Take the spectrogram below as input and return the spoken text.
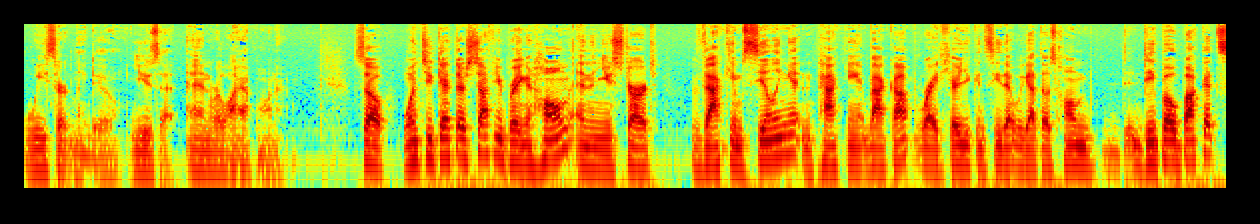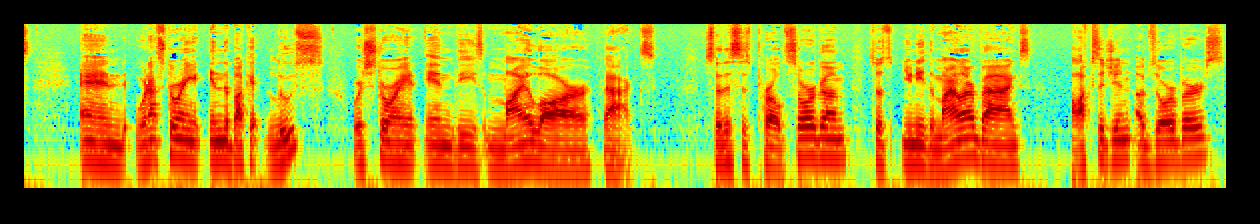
We certainly do use it and rely upon it. So once you get their stuff, you bring it home and then you start vacuum sealing it and packing it back up. Right here, you can see that we got those Home Depot buckets and we're not storing it in the bucket loose, we're storing it in these mylar bags. So this is pearled sorghum. So you need the mylar bags, oxygen absorbers,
